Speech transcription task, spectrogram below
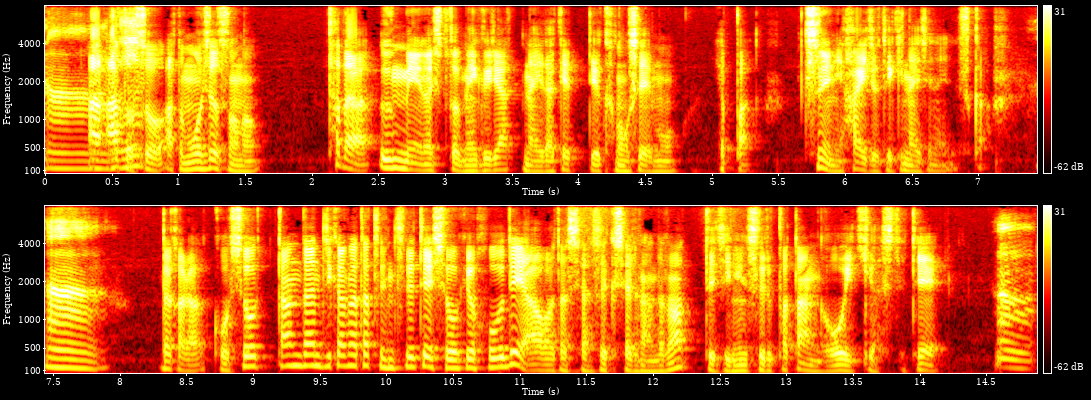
あーあ、あとねそう、あともう一つその、ただ運命の人と巡り合ってないだけっていう可能性も、やっぱ常に排除できないじゃないですか。あだから、こう、消だんだん時間が経つにつれて消去法で、あ、私はセクシャルなんだなって辞任するパターンが多い気がしてて、あ。うん。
